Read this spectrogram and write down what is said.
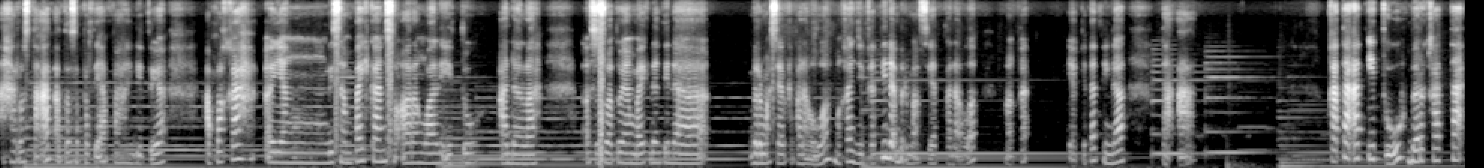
harus taat atau seperti apa gitu ya. Apakah uh, yang disampaikan seorang wali itu adalah uh, sesuatu yang baik dan tidak bermaksiat kepada Allah? Maka jika tidak bermaksiat pada Allah maka ya kita tinggal taat. Kata taat itu berkata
